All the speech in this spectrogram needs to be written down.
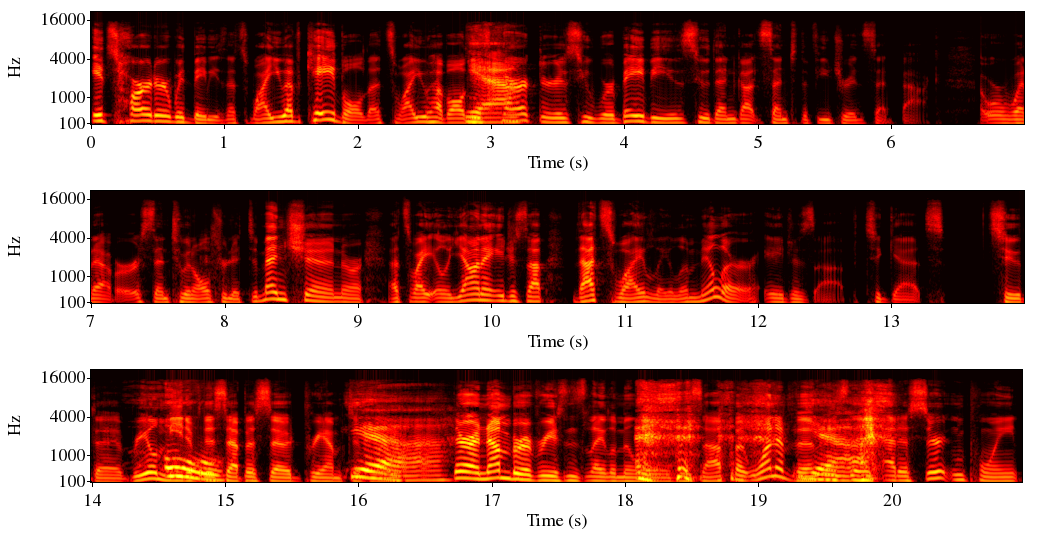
It's harder with babies. That's why you have cable. That's why you have all these Yeah. characters who were babies who then got sent to the future and sent back. Or whatever, sent to an alternate dimension, or that's why Illyana ages up. That's why Layla Miller ages up to get to the real meat of this Oh. episode preemptively. Yeah. There are a number of reasons Layla Miller ages up, but one of them Yeah. is that at a certain point,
